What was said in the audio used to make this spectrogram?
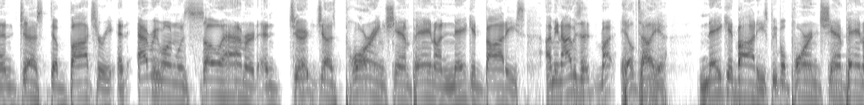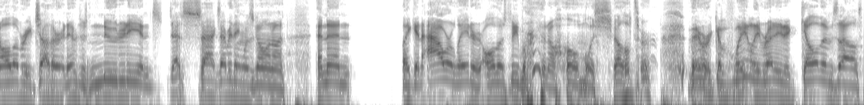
and just debauchery and everyone was so hammered and ju- just pouring champagne on naked bodies. I mean, I was at my, he'll tell you naked bodies, people pouring champagne all over each other, and it was just nudity and just sex. Everything was going on. And then, like an hour later, all those people were in a homeless shelter. They were completely ready to kill themselves.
